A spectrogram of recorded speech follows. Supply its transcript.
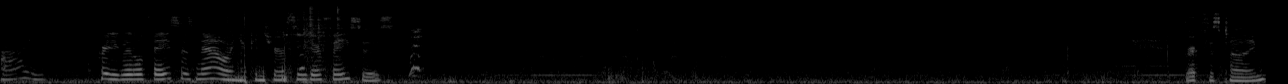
Hi. Pretty little faces now. You can sure see their faces. Breakfast time.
